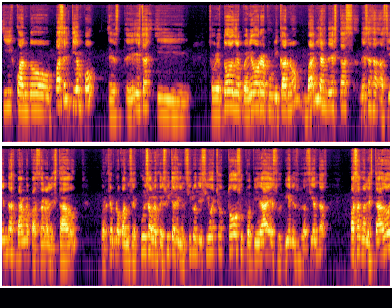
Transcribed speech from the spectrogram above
y cuando pasa el tiempo, este, y sobre todo en el periodo republicano, varias de estas de esas haciendas van a pasar al Estado. Por ejemplo, cuando se expulsan los jesuitas en el siglo XVIII, todas sus propiedades, sus bienes, sus haciendas pasan al Estado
